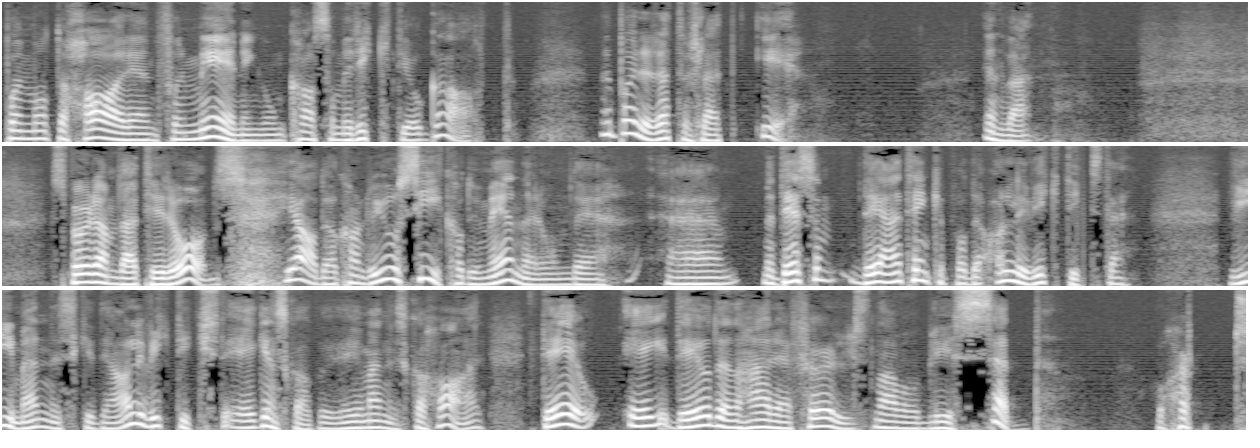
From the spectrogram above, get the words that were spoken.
på en måte har en formening om hva som er riktig og galt, men bare rett og slett er en venn. Spør de deg til råds, ja, da kan du jo si hva du mener om det. Eh, men det, som, det jeg tenker på det aller viktigste vi mennesker, det aller viktigste egenskapet vi mennesker har, det er jo, det er jo denne følelsen av å bli sett og hørt.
